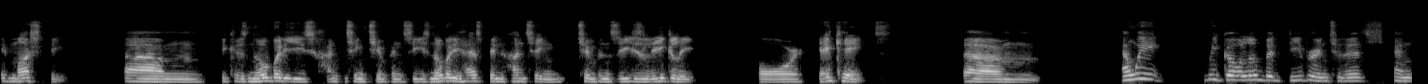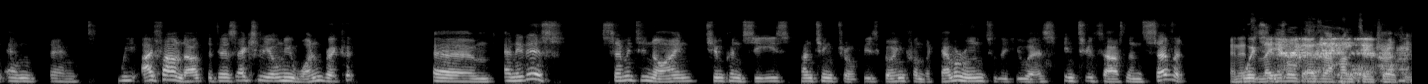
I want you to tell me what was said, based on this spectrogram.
It must be um, because nobody's hunting chimpanzees. Nobody has been hunting chimpanzees legally for decades. Um, and we we go a little bit deeper into this, and and and we I found out that there's actually only one record, um, and it is 79 chimpanzees hunting trophies going from the Cameroon to the U.S. in 2007. And it's Which is- labeled as a hunting trophy.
